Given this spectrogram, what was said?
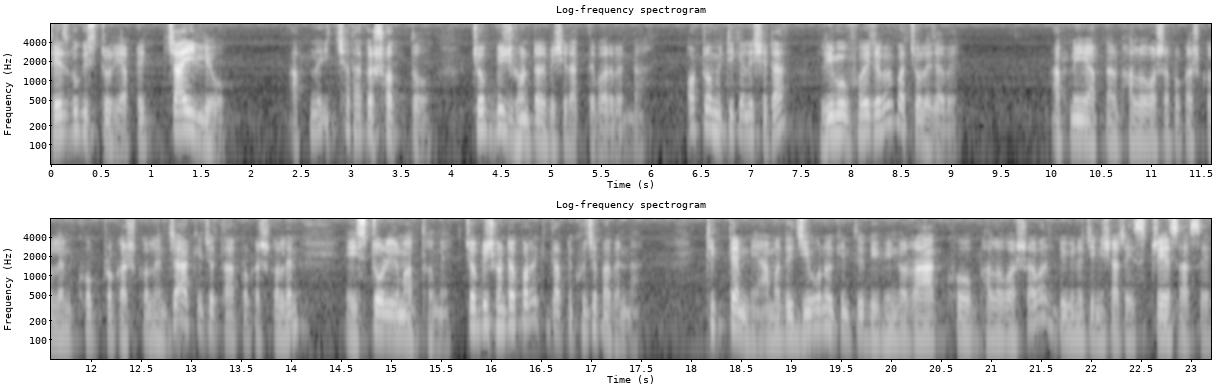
ফেসবুক স্টোরি আপনি চাইলেও আপনার ইচ্ছা থাকা সত্ত্বেও চব্বিশ ঘণ্টার বেশি রাখতে পারবেন না। অটোমেটিক্যালি সেটা রিমুভ হয়ে যাবে বা চলে যাবে। আপনি আপনার ভালোবাসা প্রকাশ করলেন, ক্ষোভ প্রকাশ করলেন, যা কিছু তা প্রকাশ করলেন এই স্টোরির মাধ্যমে। চব্বিশ ঘণ্টা পরে কিন্তু আপনি খুঁজে পাবেন না। ঠিক তেমনি আমাদের জীবনেও কিন্তু বিভিন্ন রাগ, ক্ষোভ, ভালোবাসা বা বিভিন্ন জিনিস আছে স্ট্রেস আছে।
